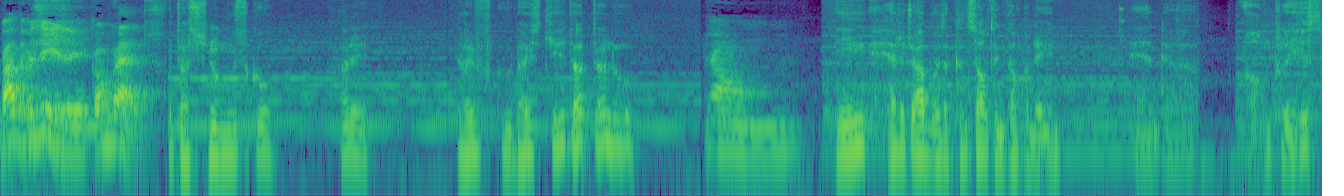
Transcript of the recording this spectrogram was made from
Wow, that was easy. Congrats. 私の息子、あれ、大福大好きだったの。 Oh. He had a job with a consulting company, and uh, wrong place,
